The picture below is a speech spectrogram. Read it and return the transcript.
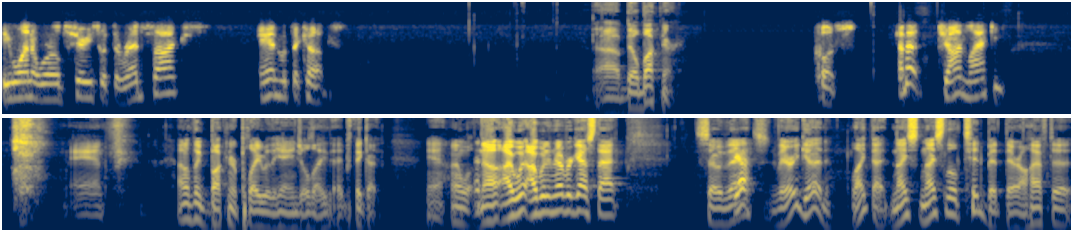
He won a World Series with the Red Sox and with the Cubs. Uh, Bill Buckner. Close. How about John Lackey? man, I don't think Buckner played with the Angels. I, I think I, yeah, I, no, I would I would have never guessed that. So that's yeah. very good. Like that. Nice nice little tidbit there. I'll have to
